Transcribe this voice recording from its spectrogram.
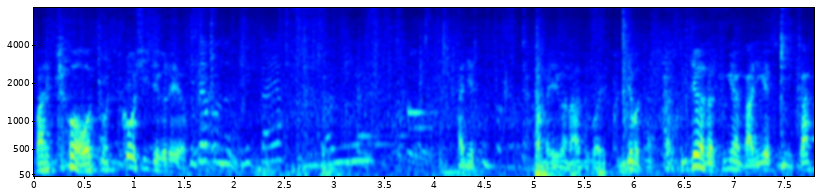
많이 추워 어쩜 꽃이지 그래요. 계좌번호 드릴까요? 아니 잠깐만 이거 놔두고 분재부터 합시다. 분재가 더 중요한 거 아니겠습니까?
